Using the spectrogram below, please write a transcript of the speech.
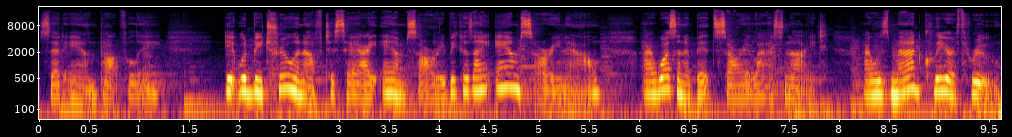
said Anne thoughtfully. It would be true enough to say I am sorry because I am sorry now. I wasn't a bit sorry last night. I was mad clear through,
